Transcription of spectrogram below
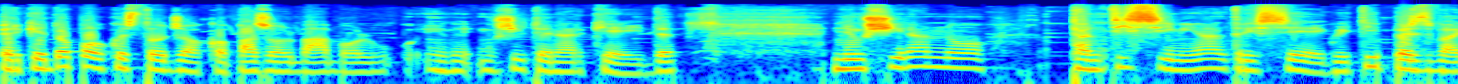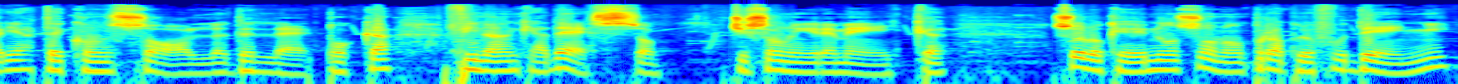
Perché dopo questo gioco Puzzle Bubble uscito in arcade, ne usciranno tantissimi altri seguiti per svariate console dell'epoca, fino anche adesso. Ci sono i remake, solo che non sono proprio degni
